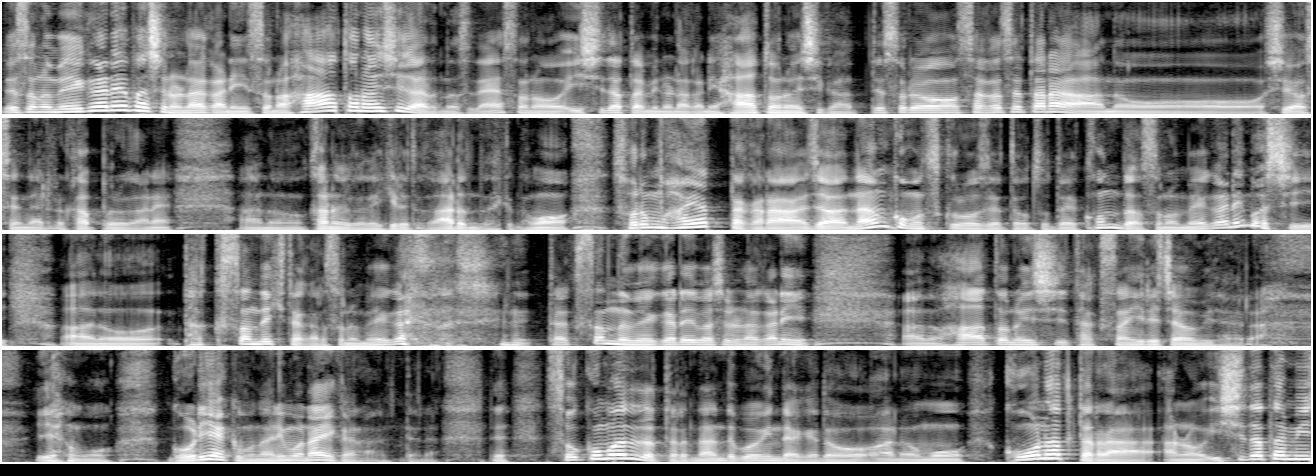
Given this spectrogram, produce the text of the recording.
で、そのメガネ橋の中にそのハートの石があるんですね。その石畳の中にハートの石があって、それを探せたら、あの、幸せになれるカップルがね、あの、彼女ができるとかあるんですけども、それも流行ったから、じゃあ何個も作ろうぜってことで、今度はそのメガネ橋、あの、たくさんできたから、そのメガネ橋、たくさんのメガネ橋の中に、あの、ハートの石たくさん入れちゃうみたいな。いや、もう、ご利益も何もないから、みたいな。で、そこまでだったら何でもいいんだけど、あの、もう、こうなったら、あの、石畳、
